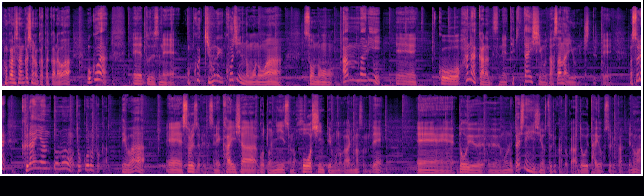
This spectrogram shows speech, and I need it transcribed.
他の参加者の方からは、僕は、えー、っとですね、僕は基本的に個人のものは、その、あんまり、えー、こう、花からですね、敵対心を出さないようにしてて、まあ、それ、クライアントのところとかでは、えー、それぞれですね、会社ごとにその方針っていうものがありますので、えー、どういうものに対して返信をするかとか、どういう対応をするかっていうのは、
